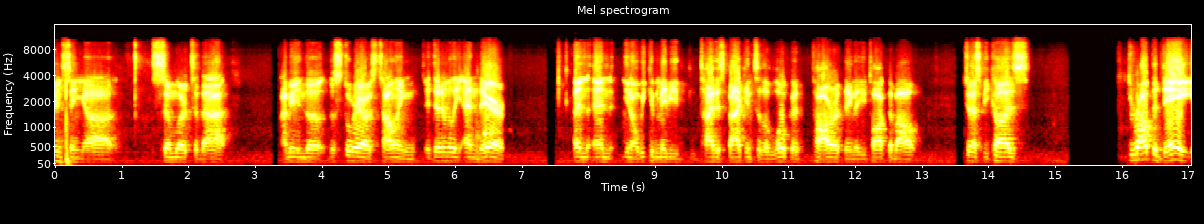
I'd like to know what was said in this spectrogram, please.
experiencing uh, similar to that. I mean, the the story I was telling, it didn't really end there, and and you know we could maybe tie this back into the Loka Tara thing that you talked about, just because throughout the day,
